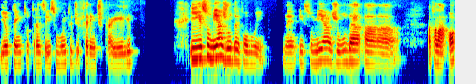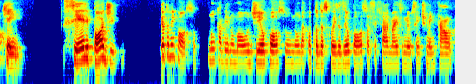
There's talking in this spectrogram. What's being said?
e eu tento trazer isso muito diferente para ele. E isso me ajuda a evoluir, né? Isso me ajuda a, a falar, ok, se ele pode, eu também posso não caber no molde, eu posso não dar conta das coisas, eu posso acessar mais o meu sentimental.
